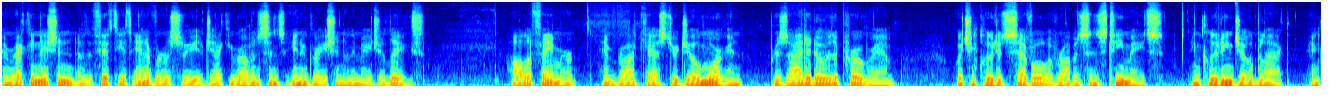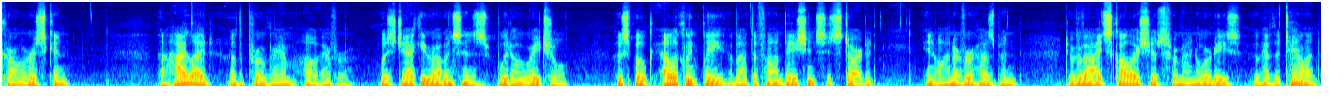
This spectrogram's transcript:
in recognition of the 50th anniversary of Jackie Robinson's integration in the major leagues. Hall of Famer and broadcaster Joe Morgan presided over the program, which included several of Robinson's teammates, including Joe Black and Carl Erskine. The highlight of the program, however, was Jackie Robinson's widow Rachel, who spoke eloquently about the foundation she started in honor of her husband to provide scholarships for minorities who have the talent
